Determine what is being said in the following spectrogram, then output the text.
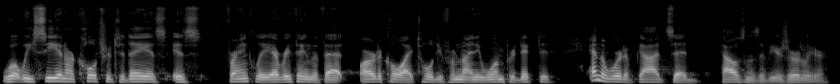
what we see in our culture today is, is frankly everything that that article I told you from 91 predicted and the Word of God said thousands of years earlier.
